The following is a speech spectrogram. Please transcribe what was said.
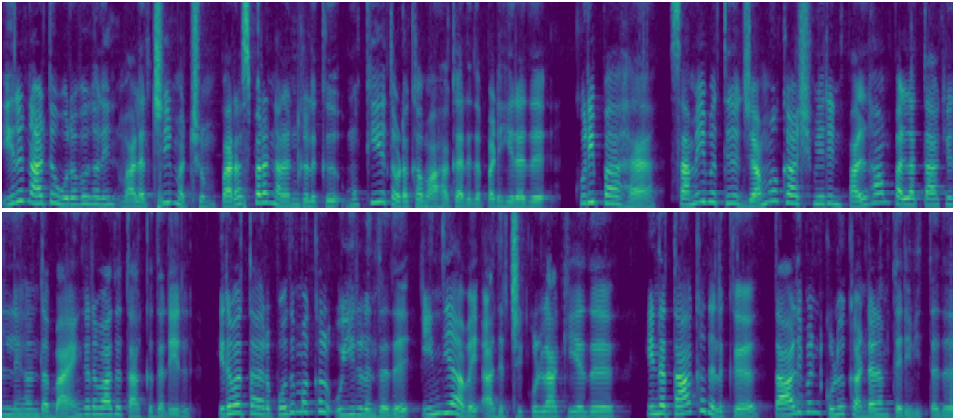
இரு நாட்டு உறவுகளின் வளர்ச்சி மற்றும் பரஸ்பர நலன்களுக்கு முக்கிய தொடக்கமாக கருதப்படுகிறது. குறிப்பாக சமீபத்தில் ஜம்மு காஷ்மீரின் பல்ஹாம் பள்ளத்தாக்கில் நிகழ்ந்த பயங்கரவாத தாக்குதலில் இருபத்தாறு பொதுமக்கள் உயிரிழந்தது இந்தியாவை அதிர்ச்சிக்குள்ளாக்கியது. இந்த தாக்குதலுக்கு தாலிபான் குழு கண்டனம் தெரிவித்தது.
